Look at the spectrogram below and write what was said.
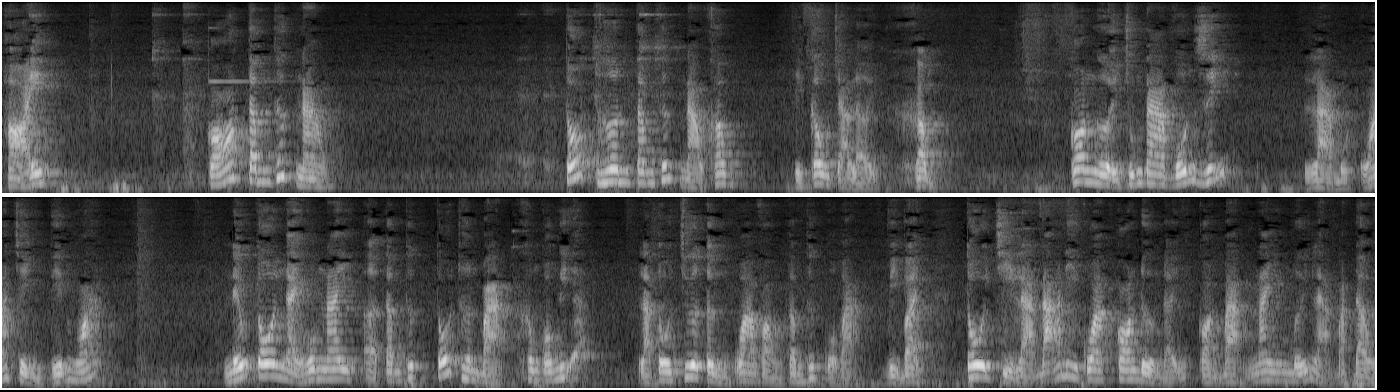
Hỏi có tâm thức nào, tốt hơn tâm thức nào không? Thì câu trả lời, không. Con người chúng ta vốn dĩ là một quá trình tiến hóa. Nếu tôi ngày hôm nay ở tâm thức tốt hơn bạn, không có nghĩa là tôi chưa từng qua vòng tâm thức của bạn. Vì vậy, tôi chỉ là đã đi qua con đường đấy, còn bạn nay mới là bắt đầu.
